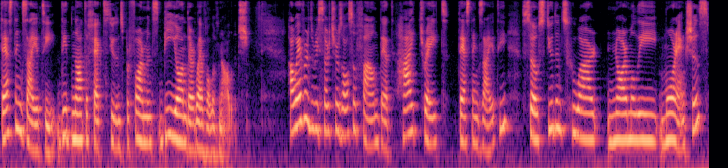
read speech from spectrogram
test anxiety did not affect students' performance beyond their level of knowledge. However, the researchers also found that high trait test anxiety. So, students who are normally more anxious,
